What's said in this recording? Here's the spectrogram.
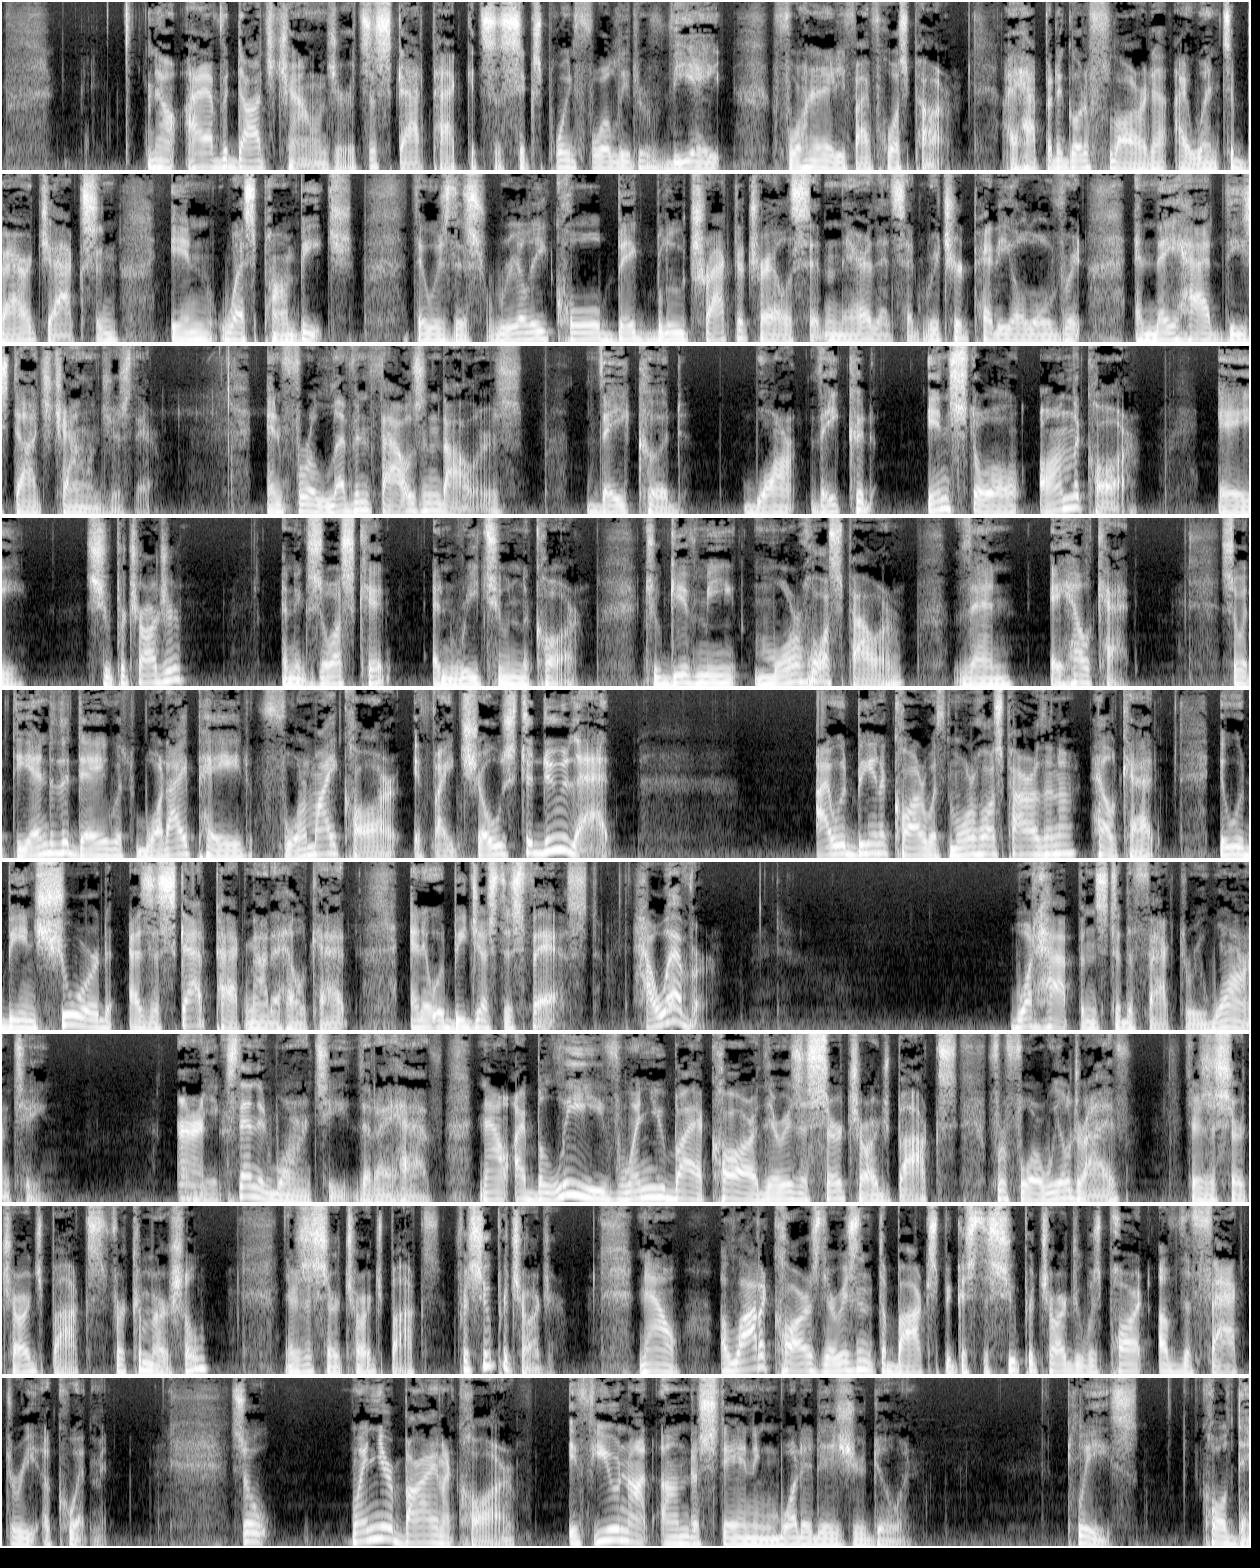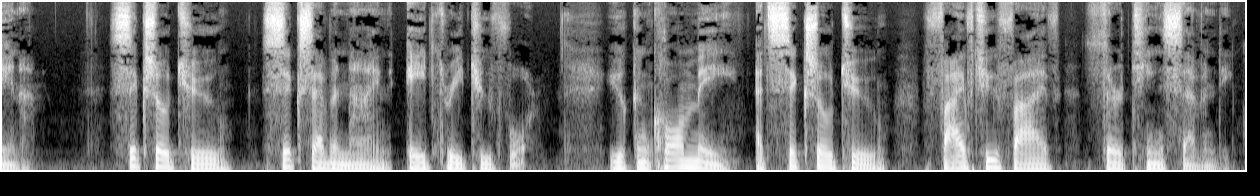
Now, I have a Dodge Challenger. It's a Scat Pack. It's a 6.4 liter V8, 485 horsepower. I happen to go to Florida. I went to Barrett Jackson in West Palm Beach. There was this really cool big blue tractor trailer sitting there that said Richard Petty all over it, and they had these Dodge Challengers there. And for $11,000, they could they could install on the car a supercharger, an exhaust kit, and retune the car to give me more horsepower than a Hellcat. So at the end of the day, with what I paid for my car, if I chose to do that, I would be in a car with more horsepower than a Hellcat. It would be insured as a Scat Pack, not a Hellcat, and it would be just as fast. However, what happens to the factory warranty? And the extended warranty that I have. Now, I believe when you buy a car, there is a surcharge box for four wheel drive. There's a surcharge box for commercial. There's a surcharge box for supercharger. Now, a lot of cars, there isn't the box because the supercharger was part of the factory equipment. So, when you're buying a car, if you're not understanding what it is you're doing, please call Dana 602 679 8324. You can call me at 602 525 1370.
